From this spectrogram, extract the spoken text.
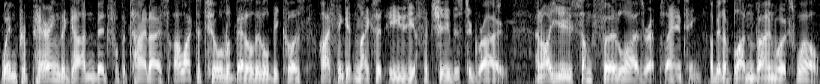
When preparing the garden bed for potatoes, I like to till the bed a little because I think it makes it easier for tubers to grow. And I use some fertiliser at planting. A bit of blood and bone works well.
